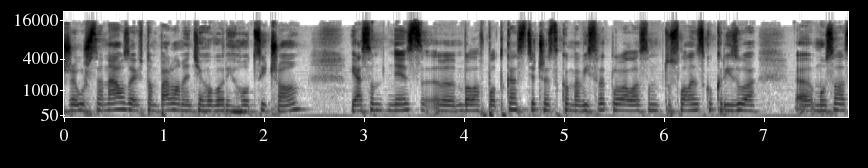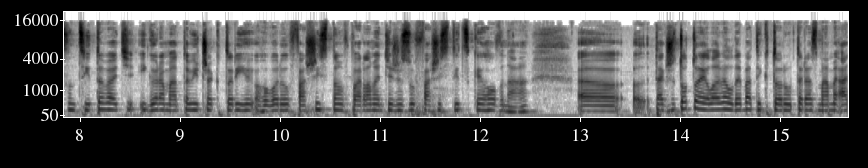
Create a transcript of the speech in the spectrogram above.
že už sa naozaj v tom parlamente hovorí hocičo. Ja som dnes e, bola v podcaste Českom a vysvetľovala som tú slovenskú krízu a musela som citovať Igora Matoviča, ktorý hovoril fašistom v parlamente, že sú fašistické hovná. Takže toto je level debaty, ktorú teraz máme a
